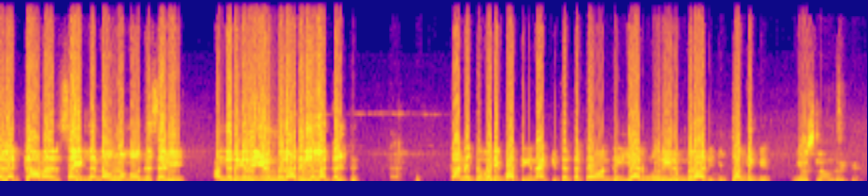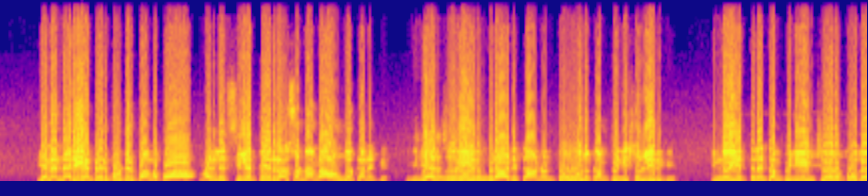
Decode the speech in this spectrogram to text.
அலக்கா அவன் சைடுல நவுறும் போது சரி அங்க இருக்கிற இரும்பு ராடுகள் எல்லாம் கழட்டு. கணக்குப்படி பாத்தீங்கன்னா கிட்டத்தட்ட வந்து 200 இரும்பு ராடு இப்போதைக்கு. நியூஸ்ல வந்திருக்கு. ஏன்னா நிறைய பேர் போட்டிருப்பாங்கப்பா. அதுல சில பேர் தான் சொன்னாங்க அவங்க கணக்கு. 200 இரும்பு ராடு காணும்ட்டு ஒரு கம்பெனி சொல்லியிருக்கு. இன்னும் எத்தனை கம்பெனி ஏஞ்சி வர போதோ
